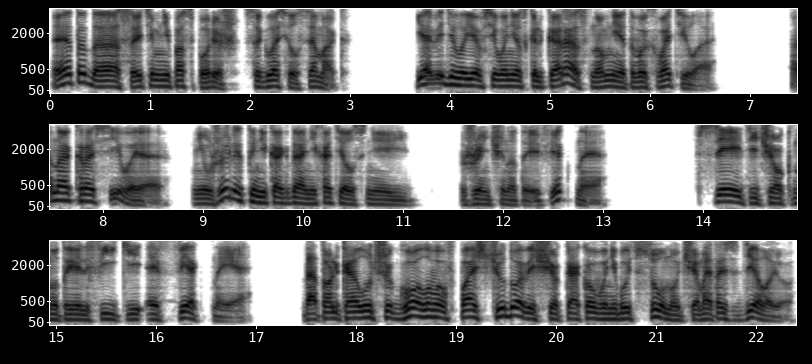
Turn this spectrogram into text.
«Это да, с этим не поспоришь», — согласился маг. «Я видел ее всего несколько раз, но мне этого хватило. Она красивая, Неужели ты никогда не хотел с ней... Женщина-то эффектная? Все эти чокнутые эльфийки эффектные. Да только лучше голову в пасть какого-нибудь суну, чем это сделаю,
